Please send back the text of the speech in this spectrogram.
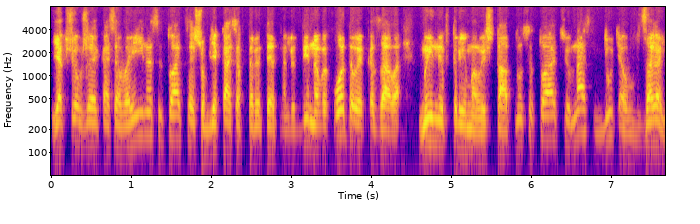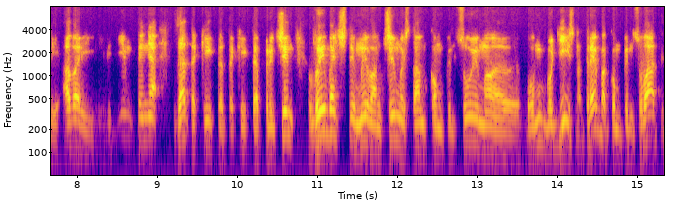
Якщо вже якась аварійна ситуація, щоб якась авторитетна людина виходила і казала: ми не втримали штатну ситуацію. В нас йдуть взагалі аварійні відімкнення за таких-то таких-то причин. Вибачте, ми вам чимось там компенсуємо. Бо, бо дійсно треба компенсувати.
